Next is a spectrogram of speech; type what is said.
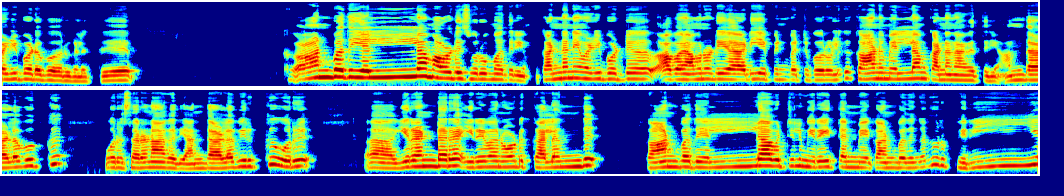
வழிபடுபவர்களுக்கு காண்பது எல்லாம் அவருடைய சுரூபமாக தெரியும். கண்ணனை வழிபட்டு அவன் அவனுடைய அடியை பின்பற்றுபவர்களுக்கு காணும் எல்லாம் கண்ணனாக தெரியும். அந்த அளவுக்கு ஒரு சரணாகதி. அந்த அளவிற்கு ஒரு இரண்டரை இறைவனோடு கலந்து காண்பது எல்லாவற்றிலும் இறைத்தன்மையை காண்பதுங்கிறது ஒரு பெரிய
